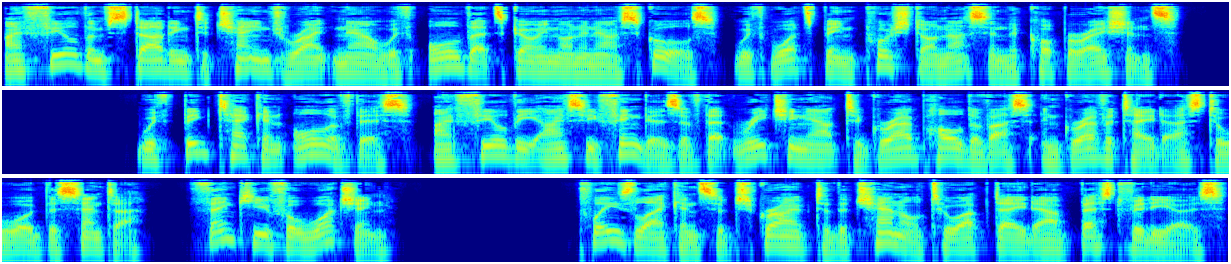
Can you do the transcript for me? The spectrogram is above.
I feel them starting to change right now with all that's going on in our schools, with what's being pushed on us in the corporations. With big tech and all of this, I feel the icy fingers of that reaching out to grab hold of us and gravitate us toward the center. Thank you for watching. Please like and subscribe to the channel to update our best videos.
